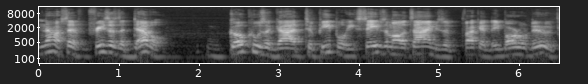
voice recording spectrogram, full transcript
No, I said Frieza's a devil. Goku's a god to people. He saves them all the time. He's a fucking immortal dude.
